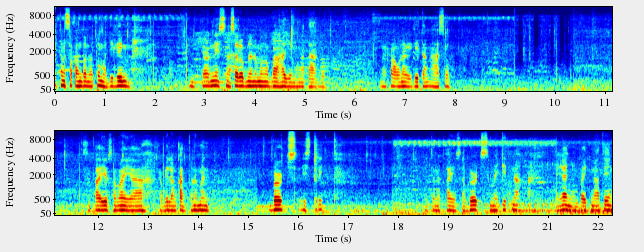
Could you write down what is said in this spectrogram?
Itong sa kanto na to madilim. In fairness, nasa loob na ng mga bahay yung mga tao. Wala pa ako nakikitang aso. Dito tayo sa may ah, kabilang kanto naman. Birch Street. Dito na tayo sa Birch may gitna. Ayan yung bike natin,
